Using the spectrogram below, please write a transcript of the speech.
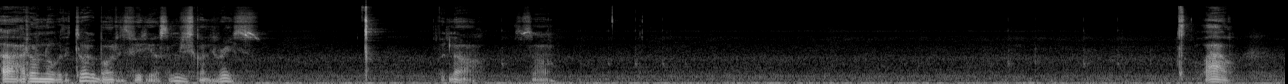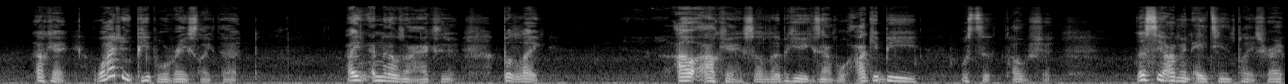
I don't know what to talk about in this video, so I'm just gonna race. But no, so. Wow. Okay, why do people race like that? I, I know that was an accident, but like, i okay, so let me give you an example. I could be, what's the, oh shit. Let's say I'm in 18th place, right?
